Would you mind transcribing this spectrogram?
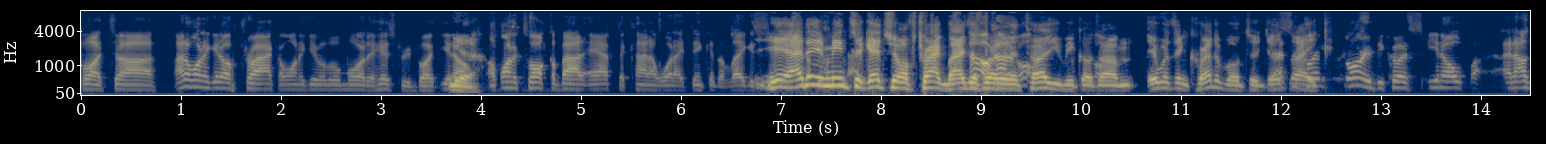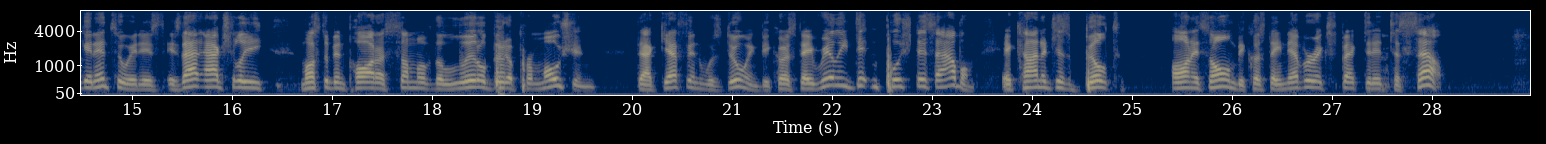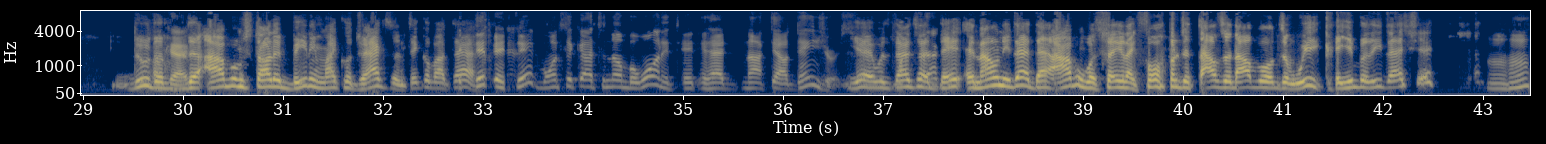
but uh, I don't want to get off track. I want to give a little more of the history, but you know, yeah. I want to talk about after kind of what I think of the legacy. Yeah, I didn't mean to get you off track, but I just no, wanted to tell you because um, it was incredible to just That's like a great story because you know, and I'll get into it. Is is that actually must have been part of some of the little bit of promotion that Geffen was doing because they really didn't push this album. It kind of just built on its own because they never expected it to sell. Dude, the, okay. the album started beating Michael Jackson. Think about that. It did. It did. Once it got to number one, it, it, it had knocked out Dangerous. Yeah, it was that's a day. And not only that, that album was selling like 400,000 albums a week. Can you believe that shit? Mm-hmm.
